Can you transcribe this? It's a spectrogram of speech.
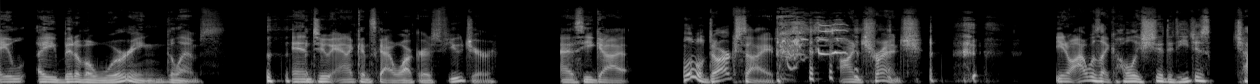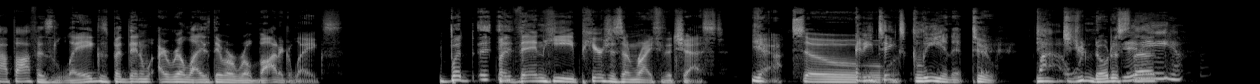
a a bit of a worrying glimpse into Anakin Skywalker's future as he got a little dark side on Trench. You know, I was like, "Holy shit! Did he just chop off his legs?" But then I realized they were robotic legs But, it, but it- then he pierces him right through the chest. yeah, So and he takes glee in it too. Did, Wow. did you notice did that? he?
